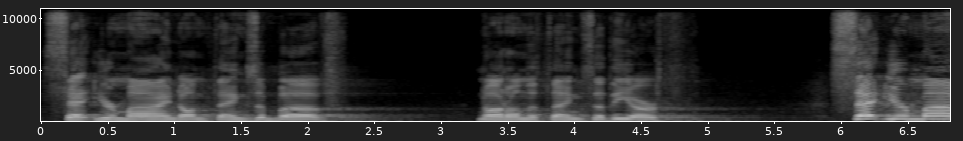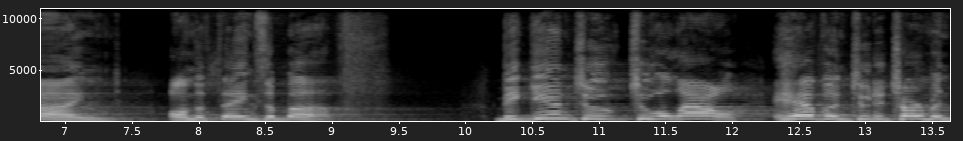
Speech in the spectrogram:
Set your mind on things above, not on the things of the earth. Set your mind on the things above. Begin to, to allow heaven to determine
